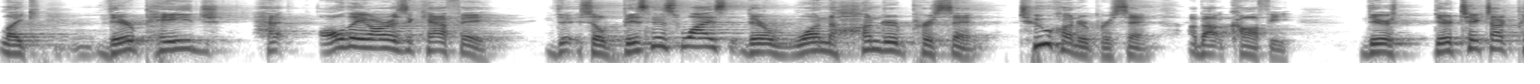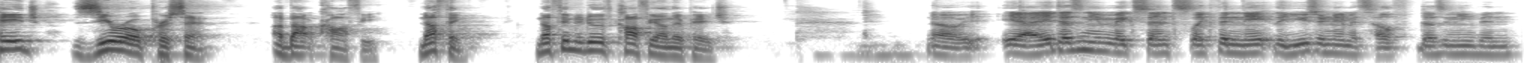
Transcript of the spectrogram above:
Like mm-hmm. their page, ha- all they are is a cafe so business wise, they're 100%, 200% about coffee. Their, their TikTok page, 0% about coffee. Nothing. Nothing to do with coffee on their page. No, yeah, it doesn't even make sense. Like the name, the username itself doesn't even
